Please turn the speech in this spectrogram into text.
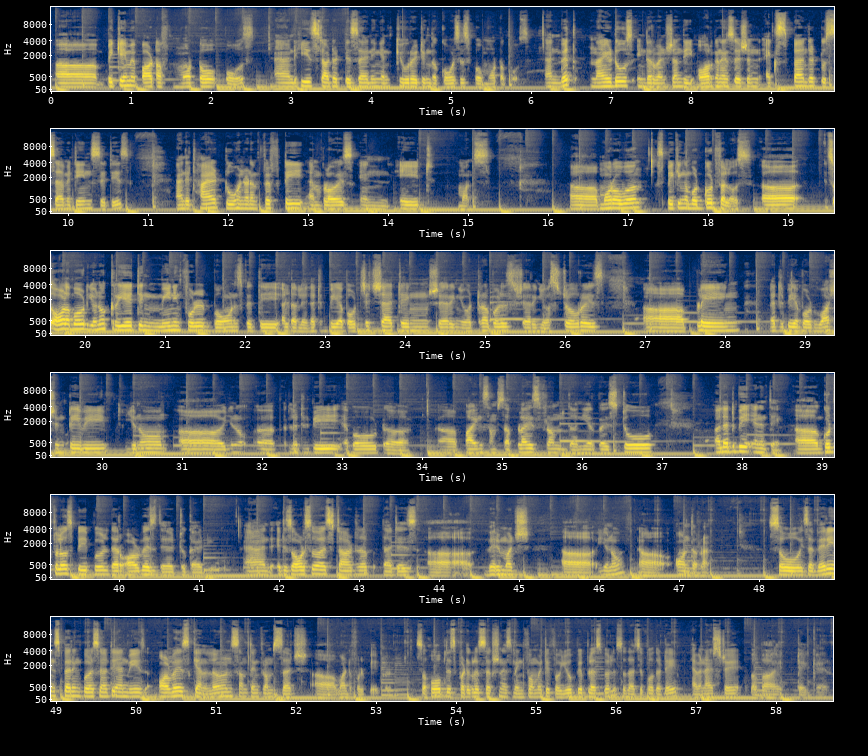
uh, became a part of Motto Pose, and he started designing and curating the courses for MotoPaws. And with Naidu's intervention, the organization expanded to 17 cities, and it hired 250 employees in eight months. Uh, moreover, speaking about Goodfellows, uh, it's all about you know creating meaningful bonds with the elderly. Let it be about chit chatting, sharing your troubles, sharing your stories, uh, playing. Let it be about watching TV. You know, uh, you know. Uh, let it be about uh, uh, buying some supplies from the nearby store. Uh, let it be anything. Uh, Goodfellows people, they're always there to guide you, and it is also a startup that is uh, very much you know uh, on the run. So he's a very inspiring personality and we always can learn something from such uh, wonderful people. So hope this particular section has been informative for you people as well. So that's it for the day. Have a nice day. Bye bye take care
